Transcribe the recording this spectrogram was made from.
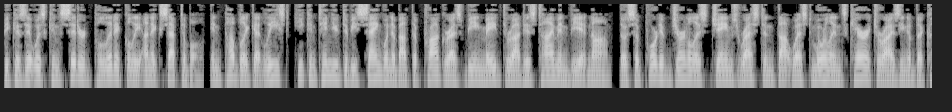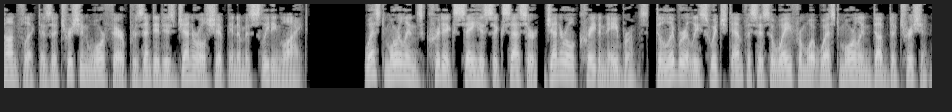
because it was considered politically unacceptable. In public at least, he continued to be sanguine about the progress being made throughout his time in Vietnam, though supportive journalist James Reston thought Westmoreland's characterizing of the conflict as attrition warfare presented his generalship in a misleading light. Westmoreland's critics say his successor, General Creighton Abrams, deliberately switched emphasis away from what Westmoreland dubbed attrition.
